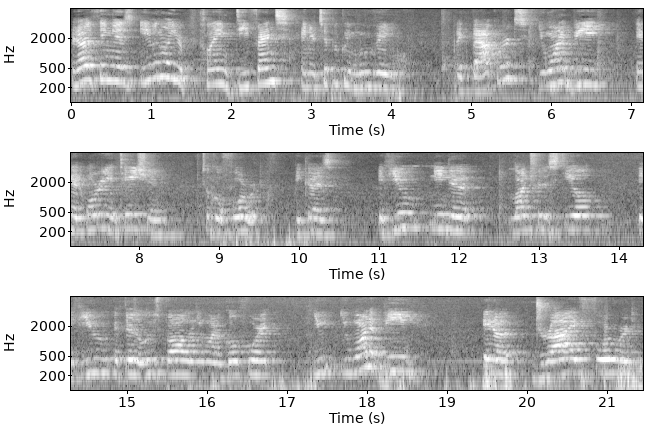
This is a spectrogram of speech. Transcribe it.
Another thing is, even though you're playing defense and you're typically moving like backwards, you want to be in an orientation to go forward. Because if you need to lunge for the steal, if you if there's a loose ball and you want to go for it, you you want to be in a drive forward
